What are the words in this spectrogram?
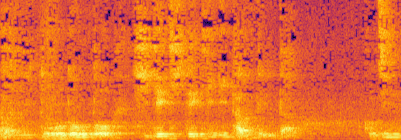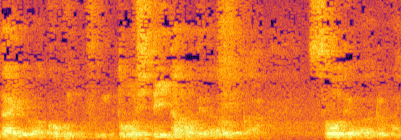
かに堂々と悲劇的に立っていた。個人太夫は古軍奮闘していたのであろうか。そうではあるまい。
